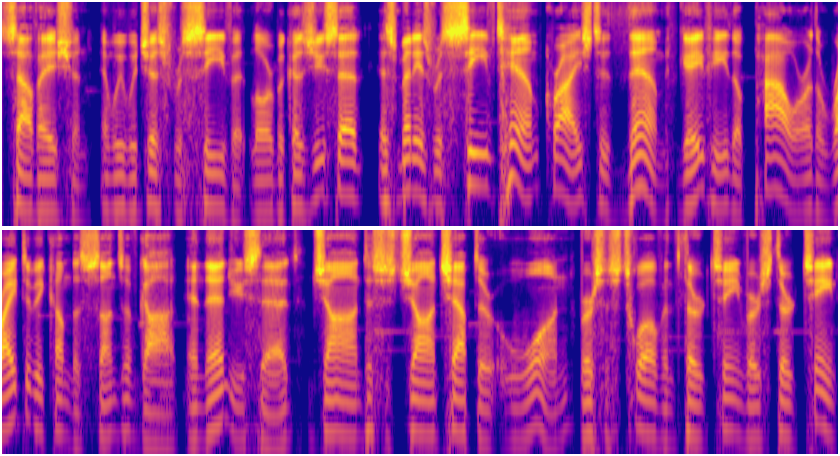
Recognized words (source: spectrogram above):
salvation and we would just receive it, Lord, because you said, as many as received him, Christ, to them gave he the power, the right to become the sons of God. And then you said, John, this is John chapter 1, verses 12 and 13, verse 13,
